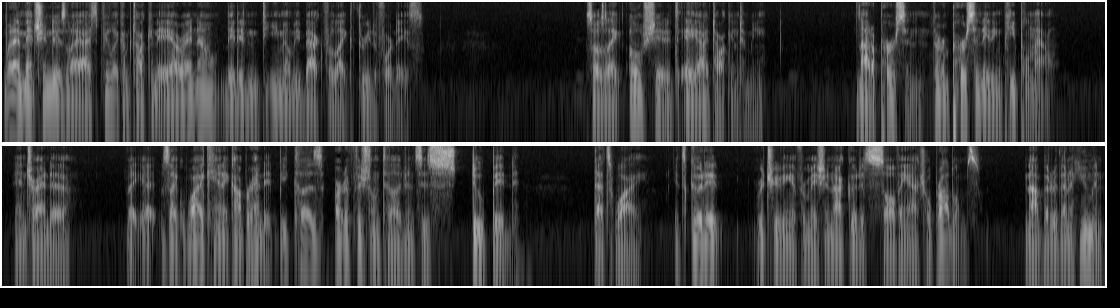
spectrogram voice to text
What I mentioned is like I feel like I'm talking to AI right now. They didn't email me back for like three to four days. So I was like, oh shit, it's AI talking to me, not a person. They're impersonating people now and trying to like it's like why can't it comprehend it? Because artificial intelligence is stupid. That's why. It's good at retrieving information, not good at solving actual problems not better than a human.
